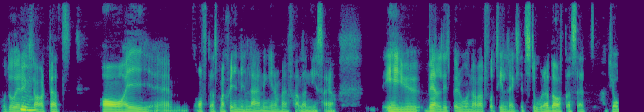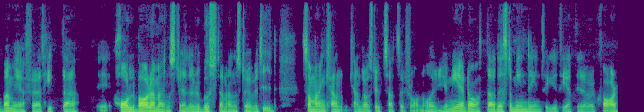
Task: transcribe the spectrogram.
Och då är det mm. klart att AI, eh, oftast maskininlärning i de här fallen gissar jag, är ju väldigt beroende av att få tillräckligt stora datasätt att jobba med för att hitta eh, hållbara mönster eller robusta mönster över tid som man kan, kan dra slutsatser från. Och ju mer data, desto mindre integritet är det väl kvar.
